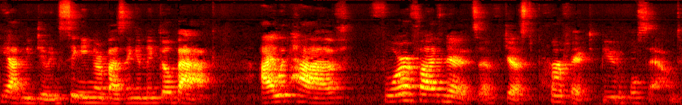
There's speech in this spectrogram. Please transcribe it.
he had me doing, singing or buzzing, and then go back, I would have four or five notes of just perfect, beautiful sound.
